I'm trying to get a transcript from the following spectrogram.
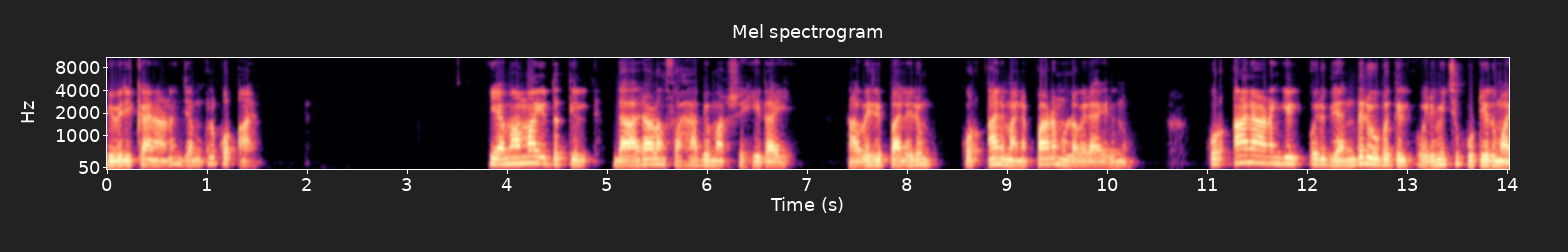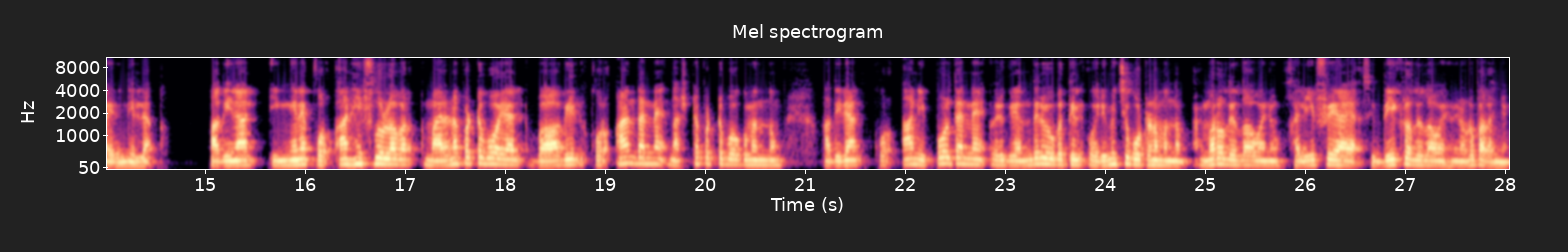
വിവരിക്കാനാണ് ജംഉൽ ഖുർആൻ. യമാമ യുദ്ധത്തിൽ ധാരാളം സ്വഹാബിമാർ ഷഹീദായി. അവരിൽ പലരും ഖുർആൻ മനഃപ്പാടമുള്ളവരായിരുന്നു ഖുർആനാണെങ്കിൽ ഒരു ഗ്രന്ഥരൂപത്തിൽ ഒരുമിച്ച് കൂട്ടിയതുമായിരുന്നില്ല. അതിനാൽ ഇങ്ങനെ ഖുർആൻ ഹിഫ്ലുള്ളവർ മരണപ്പെട്ടു പോയാൽ ഭാവിയിൽ ഖുർആൻ തന്നെ നഷ്ടപ്പെട്ടു പോകുമെന്നും അതിനാൽ ഖുർആൻ ഇപ്പോൾ തന്നെ ഒരു ഗ്രന്ഥരൂപത്തിൽ ഒരുമിച്ച് കൂട്ടണമെന്നും ഉമർ അലിള്ളാവനു ഖലീഫയായ സിദ്ദീഖ് അലിള്ളാവനുവിനോട് പറഞ്ഞു.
